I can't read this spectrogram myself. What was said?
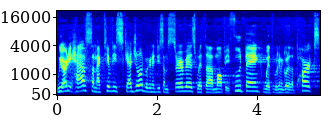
We already have some activities scheduled. We're going to do some service with uh, Maltby Food Bank. With, we're going to go to the parks.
